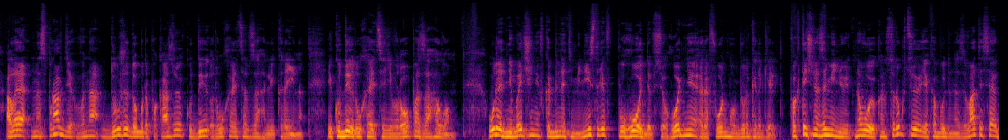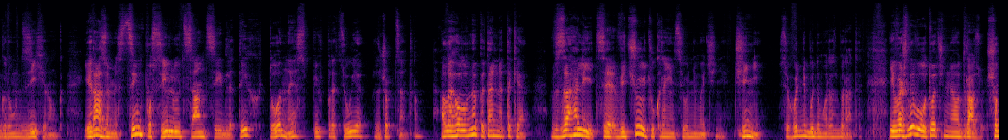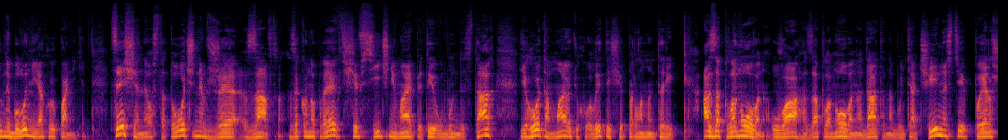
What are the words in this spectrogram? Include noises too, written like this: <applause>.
Але насправді вона дуже добре показує, куди рухається взагалі країна і куди рухається Європа загалом. Уряд Німеччини в кабінеті міністрів погодив сьогодні реформу Бюргергельд. Фактично замінюють новою конструкцією, яка буде називатися Grundsicherung. І разом із цим посилюють санкції для тих, хто не співпрацює з джоб-центром. Але головне питання таке: взагалі це відчують українці у Німеччині чи ні? Сьогодні будемо розбирати. І важливе уточнення одразу, щоб не було ніякої паніки. Це ще не остаточне вже завтра. Законопроект ще в січні має піти у Бундестаг, його там мають ухвалити ще парламентарі. А запланована, увага, запланована дата набуття чинності 1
